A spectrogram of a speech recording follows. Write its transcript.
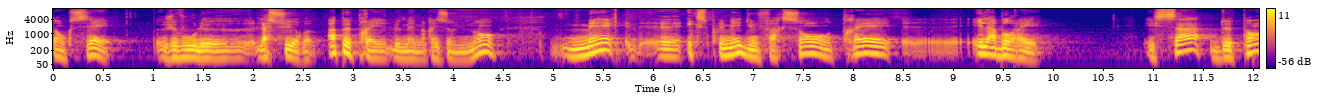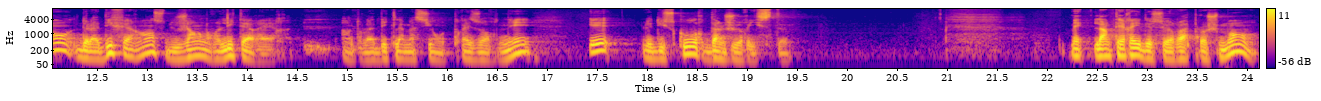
Donc c'est je vous l'assure, à peu près le même raisonnement, mais euh, exprimé d'une façon très euh, élaborée. Et ça dépend de la différence du genre littéraire entre la déclamation très ornée et le discours d'un juriste. Mais l'intérêt de ce rapprochement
